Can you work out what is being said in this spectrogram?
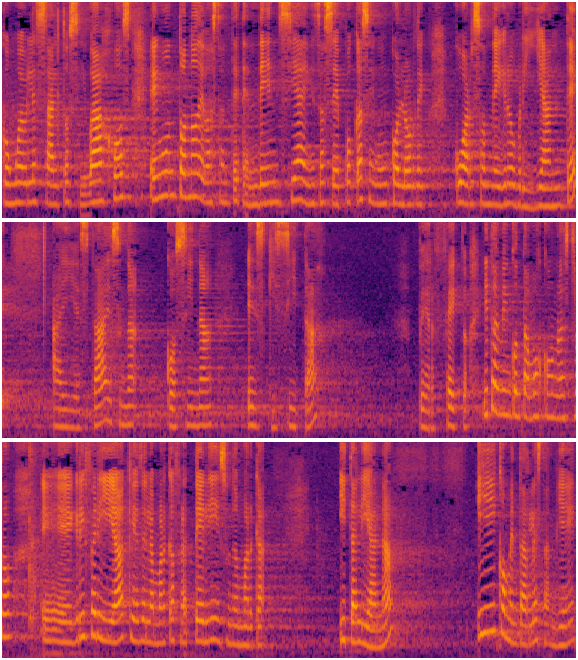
con muebles altos y bajos en un tono de bastante tendencia en esas épocas, en un color de cuarzo negro brillante. Ahí está, es una cocina exquisita Perfecto. Y también contamos con nuestro eh, grifería, que es de la marca Fratelli, es una marca italiana. Y comentarles también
